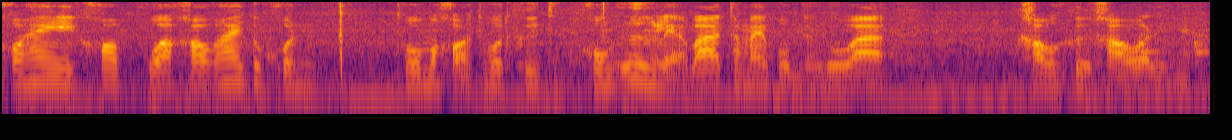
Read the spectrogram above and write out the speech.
เขาให้ครอบครัวเขาให้ทุกคน โทรมาขอโทษคือคงอึ้งแหละว่าทำไมผมถึงรู้ว่าเขาคือเขาอะไรเงี้ย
